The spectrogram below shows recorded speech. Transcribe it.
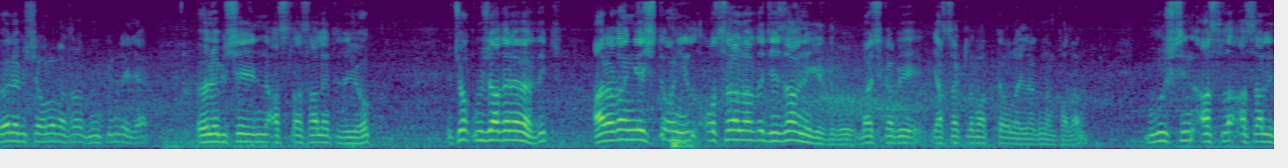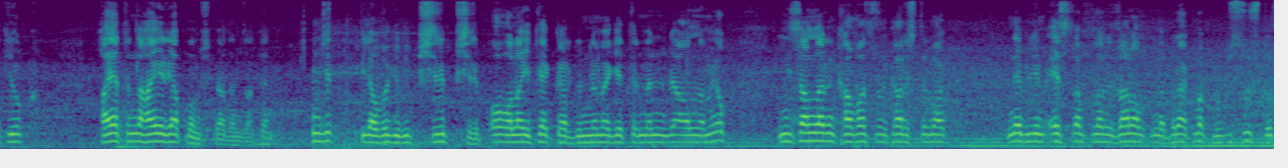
Böyle bir şey olamaz abi mümkün değil ya. Öyle bir şeyin asla asaleti de yok. E, Çok mücadele verdik. Aradan geçti 10 yıl. O sıralarda cezaevine girdi bu. Başka bir yasaklı madde olaylarından falan. Bu işin asla asaleti yok. Hayatında hayır yapmamış bir adam zaten. İncit pilavı gibi pişirip pişirip o olayı tekrar gündeme getirmenin bir anlamı yok. İnsanların kafasını karıştırmak, ne bileyim esnafları zan altında bırakmak bu bir suçtur.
